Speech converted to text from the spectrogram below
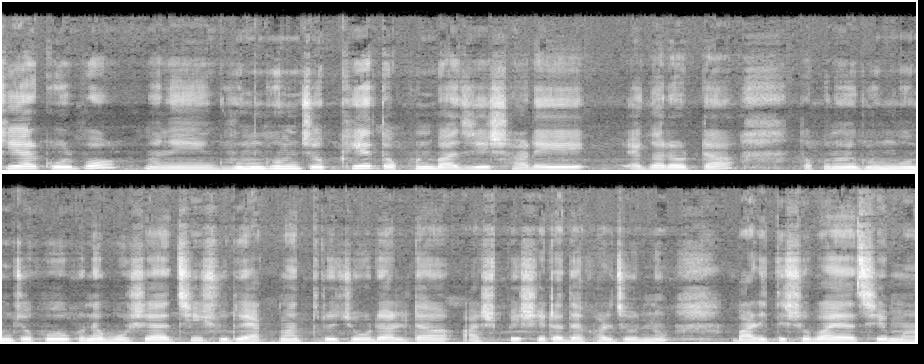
কী আর করব? মানে ঘুম ঘুম চোখে তখন বাজে সাড়ে এগারোটা, তখন আমি ঘুম ঘুম চোখে ওখানে বসে আছি, শুধু একমাত্র চৌডালটা আসবে সেটা দেখার জন্য। বাড়িতে সবাই আছে, মা,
